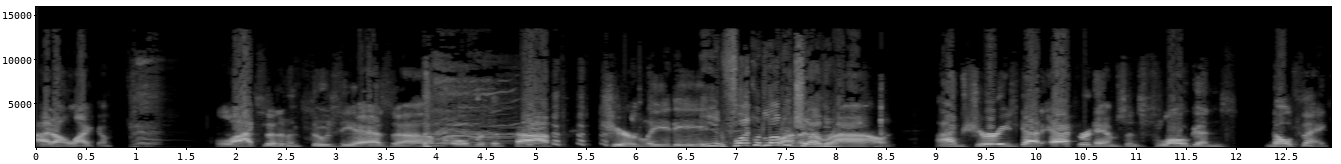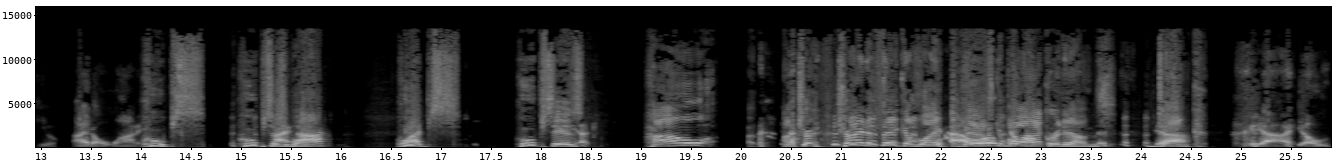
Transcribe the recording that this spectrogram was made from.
I don't like him. Lots of enthusiasm, over the top, cheerleading. He and Fleck would love each other. Around. I'm sure he's got acronyms and slogans. No, thank you. I don't want it. Hoops. Hoops is I- one. Huh? What? Hoops. Hoops is Yeah. how. I'm try, trying to think of like Yeah, we'll basketball come up with acronyms. Dunk. Yeah, you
